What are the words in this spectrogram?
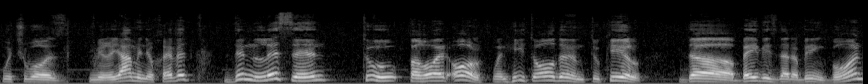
which was Miriam and Yocheved, didn't listen to Paro at all. When he told them to kill the babies that are being born,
